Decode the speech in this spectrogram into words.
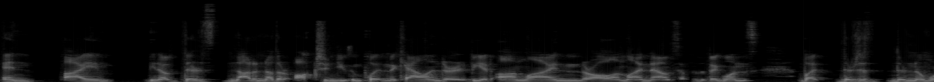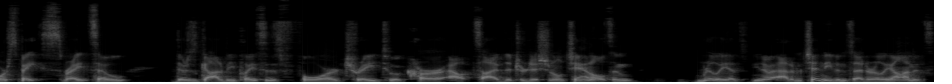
And I, you know, there's not another auction you can put in the calendar, be it online. They're all online now, except for the big ones. But there's just there's no more space, right? So there's got to be places for trade to occur outside the traditional channels. And really, as you know, Adam Chin even said early on, it's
